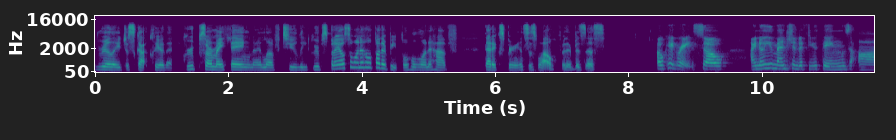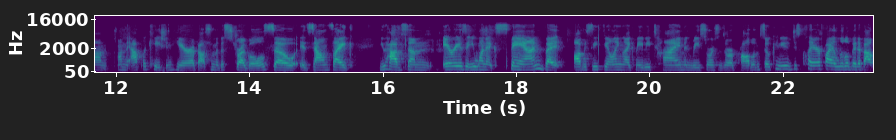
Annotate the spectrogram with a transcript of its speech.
really just got clear that groups are my thing and i love to lead groups but i also want to help other people who want to have that experience as well for their business. Okay great. So I know you mentioned a few things um, on the application here about some of the struggles. So it sounds like you have some areas that you want to expand, but obviously feeling like maybe time and resources are a problem. So, can you just clarify a little bit about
